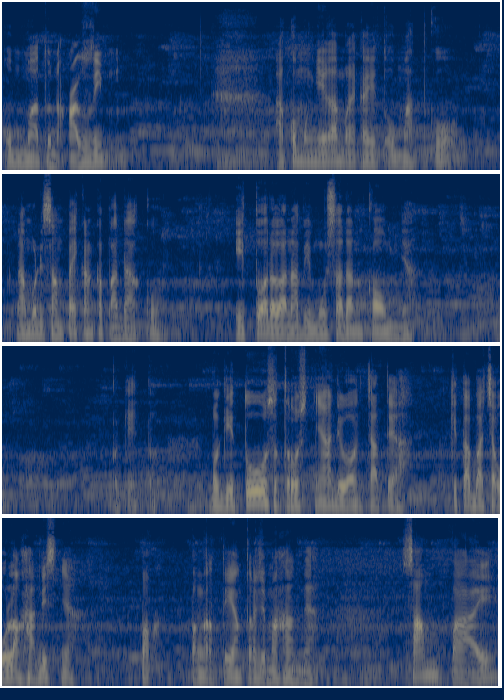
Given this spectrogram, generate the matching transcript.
ummatun azim. Aku mengira mereka itu umatku namun disampaikan kepadaku itu adalah Nabi Musa dan kaumnya. Begitu. Begitu seterusnya diloncat ya. Kita baca ulang hadisnya. Pengertian terjemahannya. Sampai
